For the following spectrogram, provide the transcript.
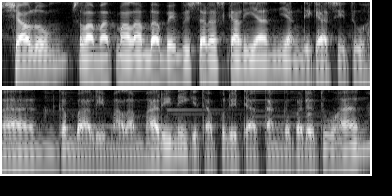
Shalom, selamat malam Bapak Ibu saudara sekalian yang dikasih Tuhan. Kembali malam hari ini kita boleh datang kepada Tuhan.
